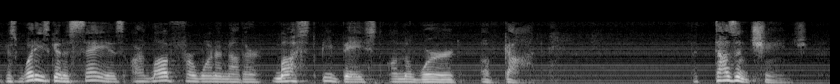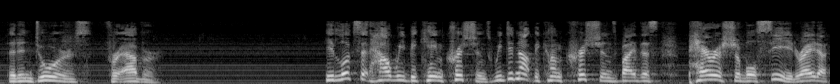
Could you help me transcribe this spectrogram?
Because what he's going to say is our love for one another must be based on the word of God. That doesn't change, that endures forever. He looks at how we became Christians. We did not become Christians by this perishable seed, right? A,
